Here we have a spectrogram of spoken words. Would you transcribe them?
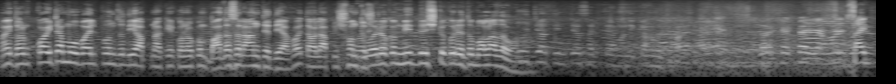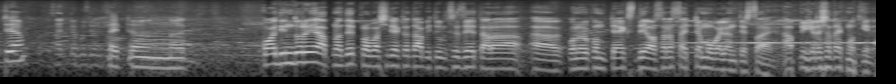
মানে ধরেন কয়টা মোবাইল ফোন যদি আপনাকে কোনো রকম বাধা ছাড়া আনতে দেওয়া হয় তাহলে আপনি সন্তুষ্ট। ওই রকম নির্দিষ্ট করে তো বলা যাব চারটা মানে চারটা? পর্যন্ত। সাইডটা কয়দিন ধরে আপনাদের প্রবাসীর একটা দাবি তুলছে যে তারা কোনো রকম ট্যাক্স দেওয়া ছাড়া চারটা মোবাইল আনতে চায়। আপনি কি এটার সাথে একমত কিনা?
